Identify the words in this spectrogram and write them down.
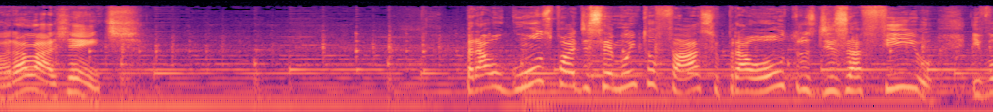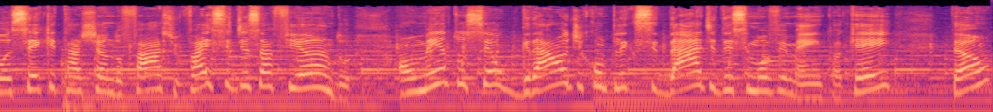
Bora lá, gente. Para alguns pode ser muito fácil, para outros desafio. E você que está achando fácil, vai se desafiando. Aumenta o seu grau de complexidade desse movimento, ok? Então,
